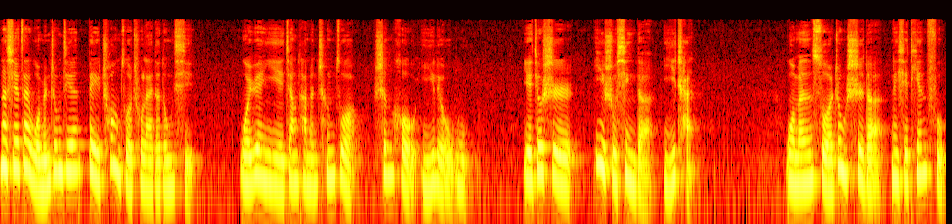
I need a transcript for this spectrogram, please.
那些在我们中间被创作出来的东西，我愿意将它们称作身后遗留物，也就是艺术性的遗产。我们所重视的那些天赋，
